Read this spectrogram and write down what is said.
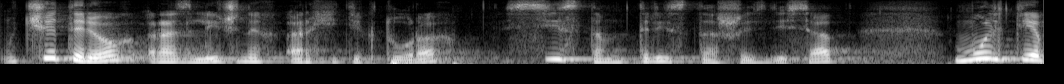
в четырех различных архитектурах System 360, мульти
